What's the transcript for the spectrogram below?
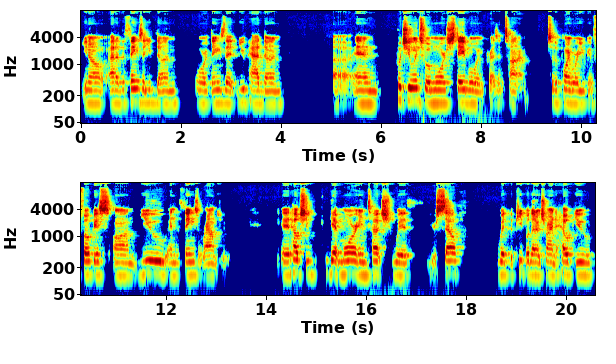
you know, out of the things that you've done or things that you've had done uh, and put you into a more stable and present time to the point where you can focus on you and the things around you. It helps you get more in touch with yourself, with the people that are trying to help you,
